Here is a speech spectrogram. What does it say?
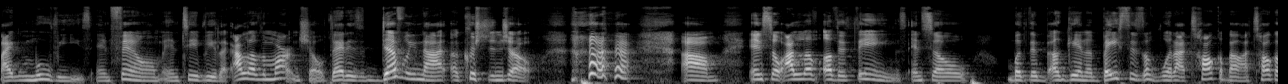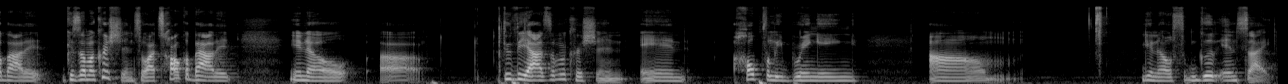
like movies and film and TV. Like I love the Martin show. That is definitely not a Christian show. um, and so I love other things. And so, but the, again, a basis of what I talk about, I talk about it because I'm a Christian. So I talk about it, you know, uh, through the eyes of a Christian and hopefully bringing, um, you know, some good insight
